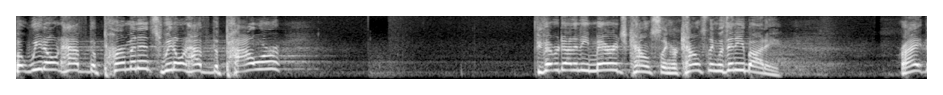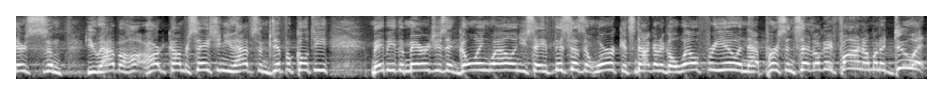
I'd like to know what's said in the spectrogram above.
but we don't have the permanence, we don't have the power if you've ever done any marriage counseling or counseling with anybody, right? There's some, you have a hard conversation, you have some difficulty. Maybe the marriage isn't going well, and you say, if this doesn't work, it's not gonna go well for you. And that person says, okay, fine, I'm gonna do it.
